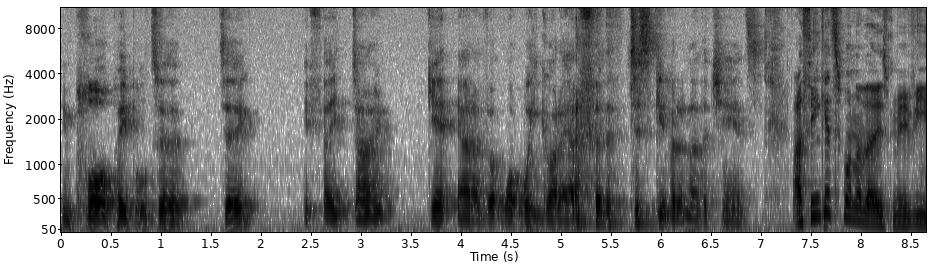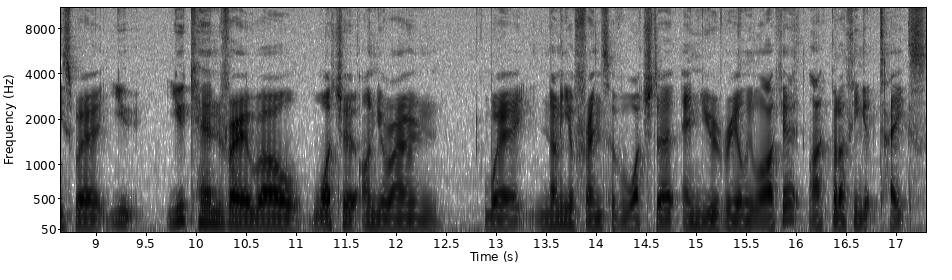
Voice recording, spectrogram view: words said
implore people to to if they don't get out of it what we got out of it, just give it another chance. I think it's one of those movies where you you can very well watch it on your own, where none of your friends have watched it and you really like it. Like, but I think it takes,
